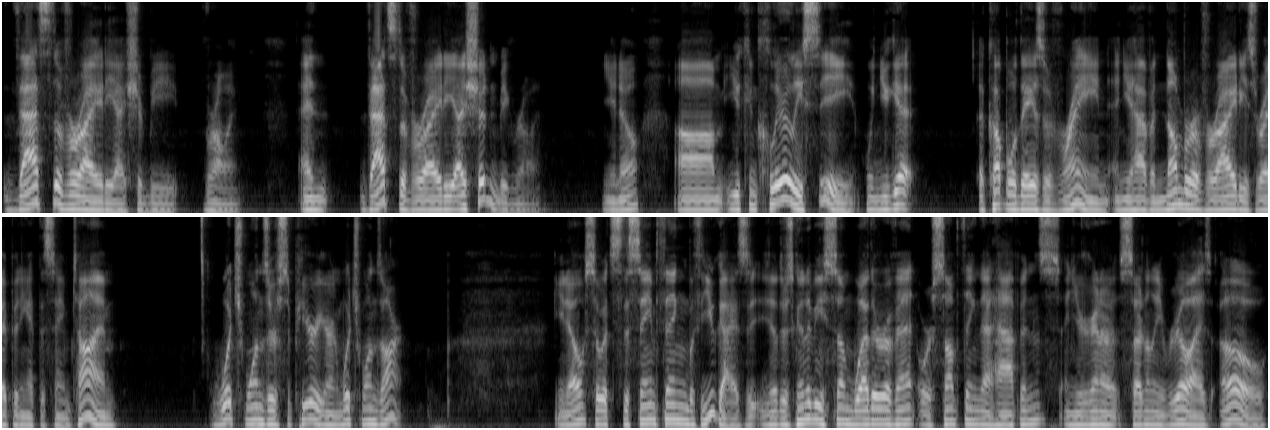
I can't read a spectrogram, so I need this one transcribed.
that's the variety I should be growing. And that's the variety I shouldn't be growing. You know, um, you can clearly see when you get a couple of days of rain and you have a number of varieties ripening at the same time, which ones are superior and which ones aren't. You know, so it's the same thing with you guys. You know, there's going to be some weather event or something that happens, and you're going to suddenly realize, oh,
